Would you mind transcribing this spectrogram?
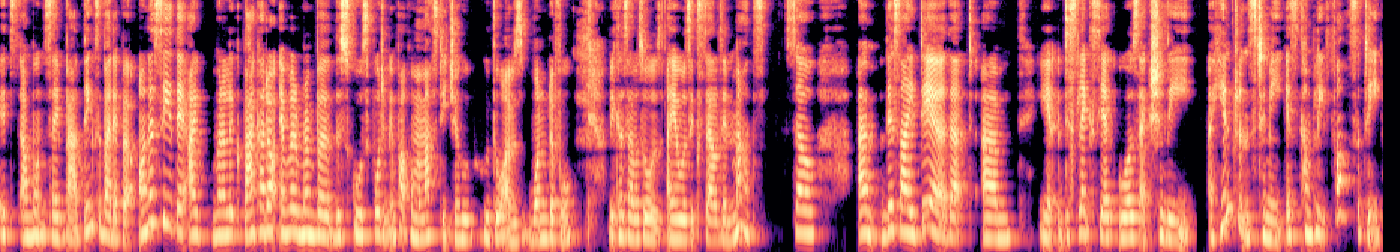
it's I won't say bad things about it, but honestly, they I when I look back, I don't ever remember the school supporting me apart from my maths teacher who who thought I was wonderful because I was always I always excelled in maths. So um, this idea that um, you know, dyslexia was actually a hindrance to me is complete falsity.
